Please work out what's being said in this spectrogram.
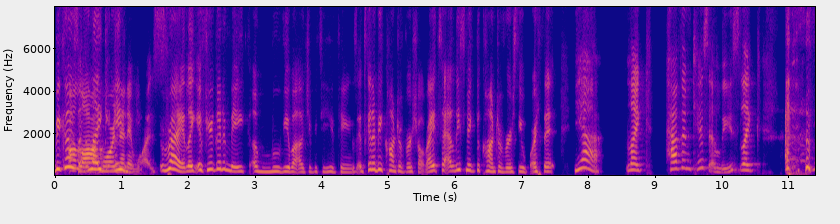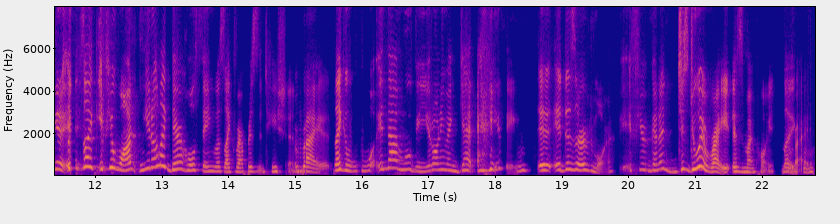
because a lot like more if- than it was. Right. Like if you're gonna make a movie about LGBT things, it's gonna be controversial, right? So at least make the controversy worth it. Yeah, like have them kiss at least. Like you know, it's like if you want, you know, like their whole thing was like representation. Right. Like w- in that movie, you don't even get anything. It, it deserved more. If you're gonna just do it right, is my point. Like Right.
